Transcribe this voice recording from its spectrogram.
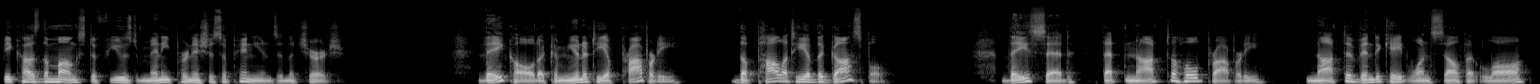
because the monks diffused many pernicious opinions in the church. They called a community of property the polity of the gospel. They said that not to hold property, not to vindicate oneself at law,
